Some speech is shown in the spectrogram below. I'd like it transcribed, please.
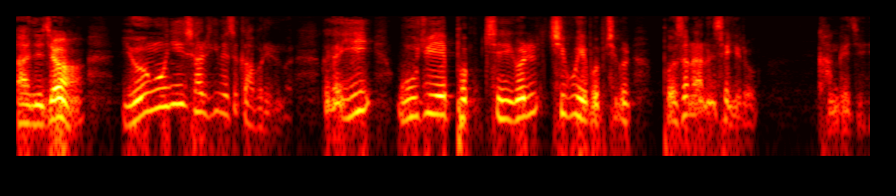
아니죠. 영원히 살기 위해서 가버리는 거야. 그러니까 이 우주의 법칙을, 지구의 법칙을 벗어나는 세계로 간 거지.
